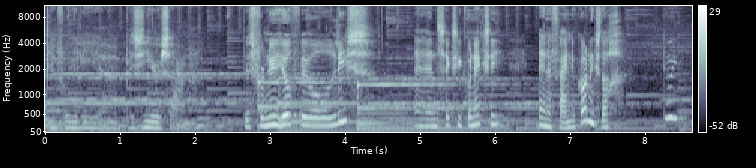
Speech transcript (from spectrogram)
en voor jullie uh, plezier samen. Dus voor nu heel veel liefs en sexy connectie en een fijne Koningsdag. Doei!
